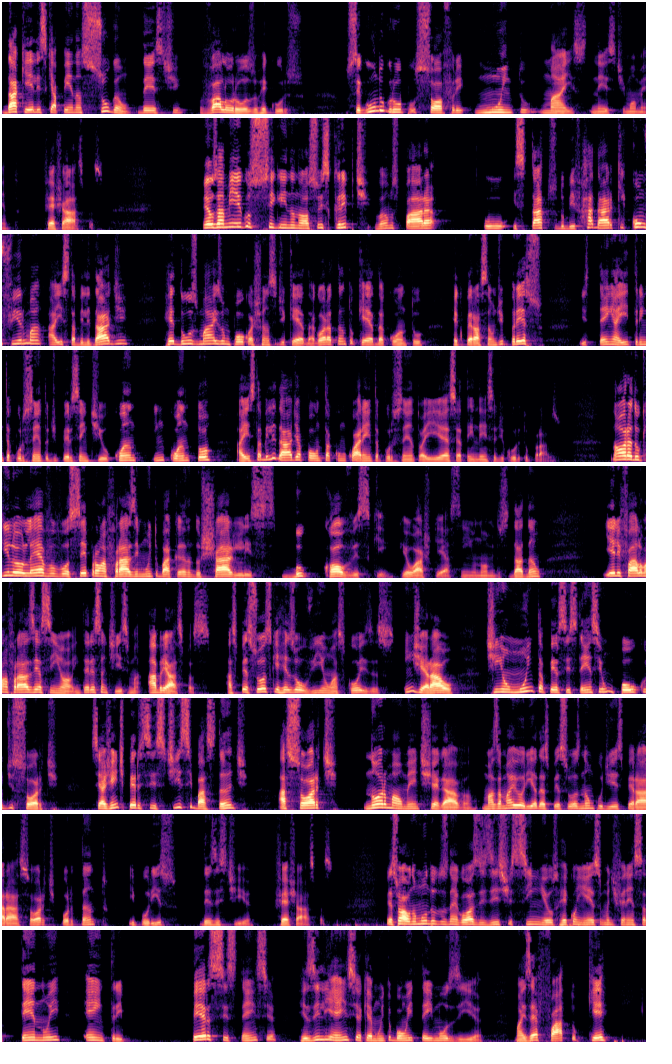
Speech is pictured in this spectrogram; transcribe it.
daqueles que apenas sugam deste valoroso recurso. O segundo grupo sofre muito mais neste momento. Fecha aspas. Meus amigos, seguindo nosso script, vamos para o status do BIF Radar, que confirma a estabilidade, reduz mais um pouco a chance de queda. Agora, tanto queda quanto recuperação de preço, e tem aí 30% de percentil, enquanto a estabilidade aponta com 40% aí, essa é a tendência de curto prazo. Na hora do quilo, eu levo você para uma frase muito bacana do Charles Bukowski, que eu acho que é assim o nome do cidadão. E ele fala uma frase assim, ó, interessantíssima. Abre aspas. as pessoas que resolviam as coisas, em geral, tinham muita persistência e um pouco de sorte. Se a gente persistisse bastante, a sorte normalmente chegava, mas a maioria das pessoas não podia esperar a sorte, portanto, e por isso desistia. Fecha aspas. Pessoal, no mundo dos negócios existe sim, eu reconheço uma diferença tênue entre persistência, resiliência, que é muito bom, e teimosia. Mas é fato que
